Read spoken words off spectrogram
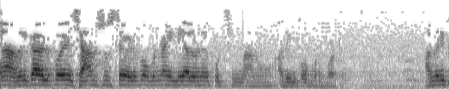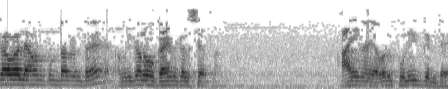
అమెరికా వెళ్ళిపోయే ఛాన్స్ వస్తే వెళ్ళిపోకుండా ఇండియాలోనే కూర్చున్నాను అది ఇంకో పొరపాటు. అమెరికా వాళ్ళు ఏమనుకుంటారంటే అమెరికాలో ఒక ఆయన కలిసేట ఆయన ఎవరు? కొలీగ్ అంటే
